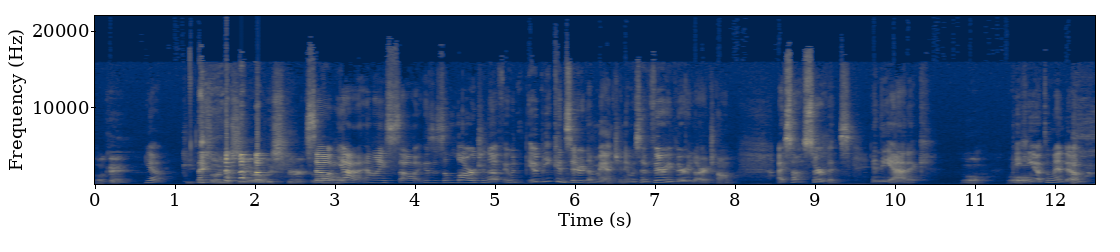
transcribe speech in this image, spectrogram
okay, Yep. Keep- so you're seeing all these spirits the So home. yeah, and I saw because it's a large enough. It would it would be considered a mansion. It was a very very large home. I saw servants in the attic Oh, oh. peeking out the window.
